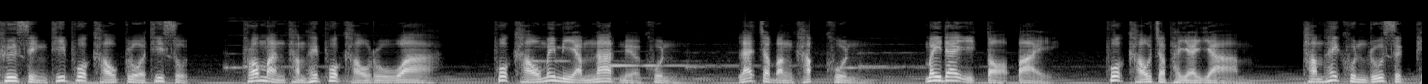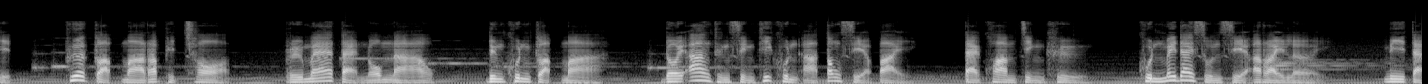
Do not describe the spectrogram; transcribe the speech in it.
คือสิ่งที่พวกเขากลัวที่สุด เพราะมันทำให้พวกเขารู้ว่า พวกเขาไม่มีอำนาจเหนือคุณ และจะบังคับคุณ ไม่ได้อีกต่อไป พวกเขาจะพยายาม ทำให้คุณรู้สึกผิด เพื่อกลับมารับผิดชอบ หรือแม้แต่โน้มน้าว ดึงคุณกลับมา โดยอ้างถึงสิ่งที่คุณอาจต้องเสียไป แต่ความจริงคือ คุณไม่ได้สูญเสียอะไรเลย มีแต่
